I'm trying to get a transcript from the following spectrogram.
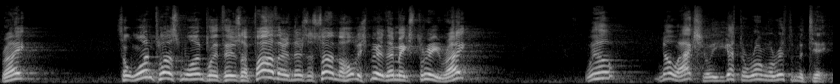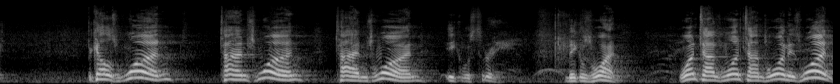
Right? So 1 plus 1 plus, there's a Father and there's a Son the Holy Spirit. That makes 3, right? Well, no, actually, you got the wrong arithmetic. Because 1 times 1 times 1 equals 3. Equals 1. 1 times 1 times 1 is 1.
